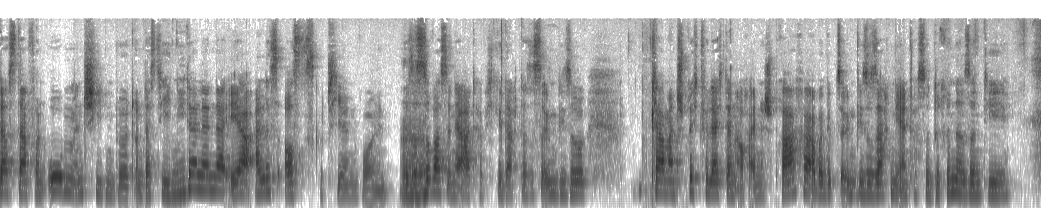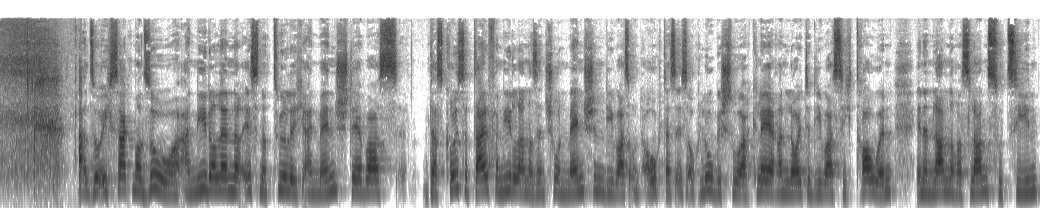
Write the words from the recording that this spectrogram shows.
dass da von oben entschieden wird und dass die Niederländer eher alles ausdiskutieren wollen. Also sowas in der Art habe ich gedacht. Das ist irgendwie so, klar, man spricht vielleicht dann auch eine Sprache, aber gibt es irgendwie so Sachen, die einfach so drinne sind, die Also ich sag mal so, ein Niederländer ist natürlich ein Mensch, der was, das größte Teil von Niederländern sind schon Menschen, die was, und auch, das ist auch logisch zu erklären, Leute, die was sich trauen, in ein anderes Land zu ziehen.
